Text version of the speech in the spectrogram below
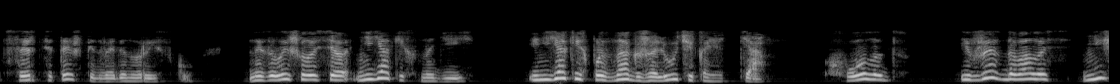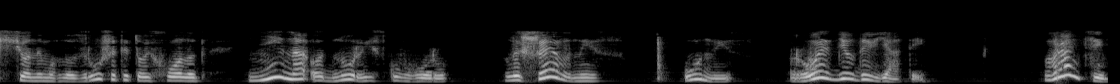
в серці теж підведено риску. Не залишилося ніяких надій і ніяких познак жалю чи каяття. Холод, і вже, здавалось, ніщо не могло зрушити той холод ні на одну риску вгору. Лише вниз, униз. Розділ дев'ятий. Вранці,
